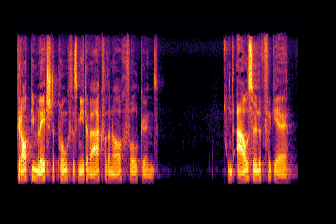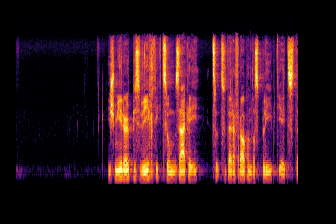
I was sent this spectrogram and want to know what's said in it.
gerade beim letzten Punkt, dass wir den Weg von der Nachfolge gehen und auch sollen vergeben, ist mir etwas wichtig, zu sagen, zu, zu dieser Frage, und was bleibt jetzt?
